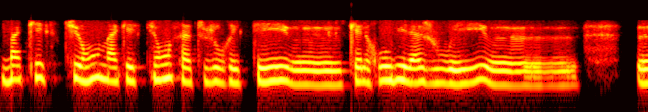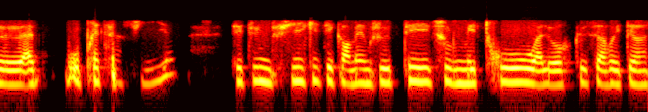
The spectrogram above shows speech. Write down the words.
ma, question, ma question, ça a toujours été euh, quel rôle il a joué euh, auprès de sa fille? C'est une fille qui s'est quand même jetée sous le métro alors que ça aurait été un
